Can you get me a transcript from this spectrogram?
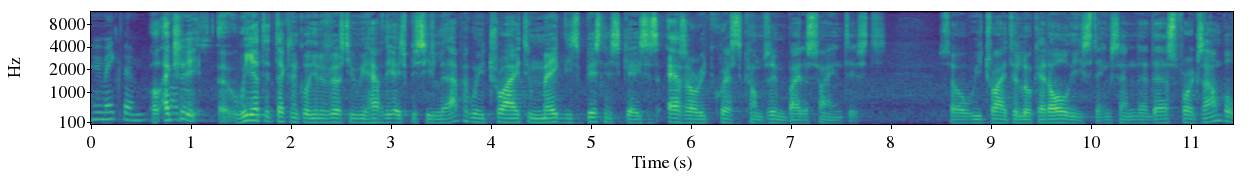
who make them? Well, actually, uh, we at the Technical University, we have the HPC lab, and we try to make these business cases as our request comes in by the scientists. So we try to look at all these things, and uh, there's, for example,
